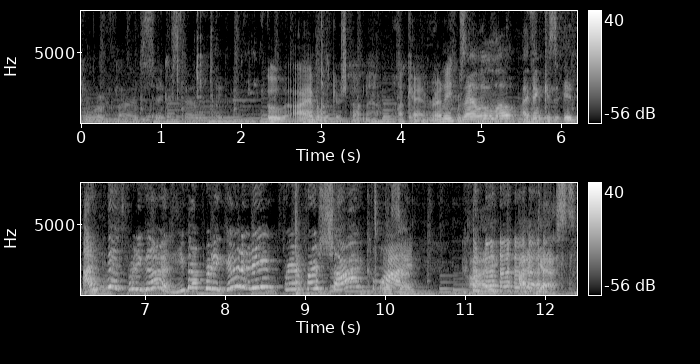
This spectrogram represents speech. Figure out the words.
four, five, six, seven, eight. Ooh, I have a liquor spout now. Okay, ready? Was that a little low? I think because it. I think that's pretty good. You got pretty good, Eddie, for your first shot. Come on. listen, I I guessed.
